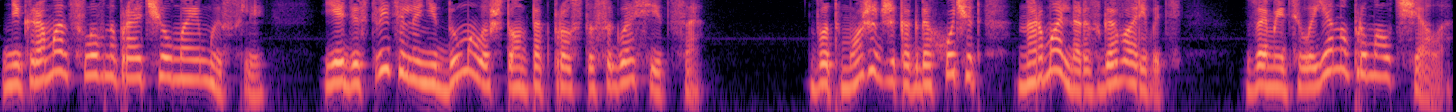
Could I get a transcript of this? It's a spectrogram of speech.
Некромант словно прочел мои мысли. Я действительно не думала, что он так просто согласится. Вот может же, когда хочет нормально разговаривать, заметила я, но промолчала.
